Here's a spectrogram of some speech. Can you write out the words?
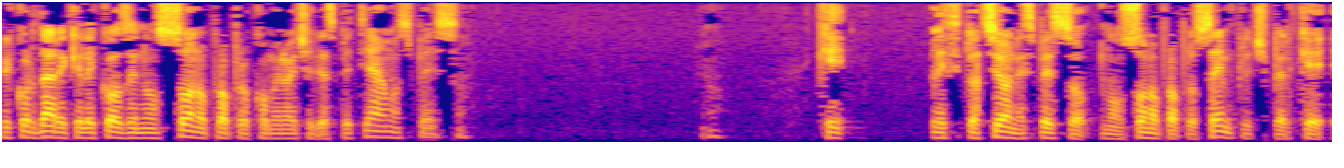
ricordare che le cose non sono proprio come noi ce le aspettiamo spesso, no? che le situazioni spesso non sono proprio semplici perché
